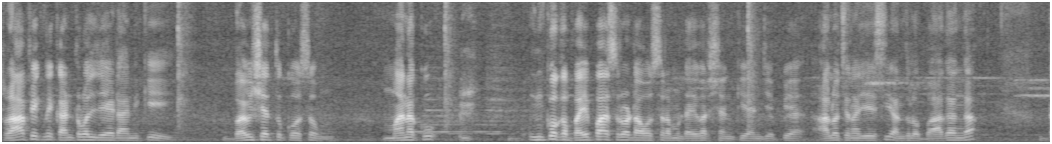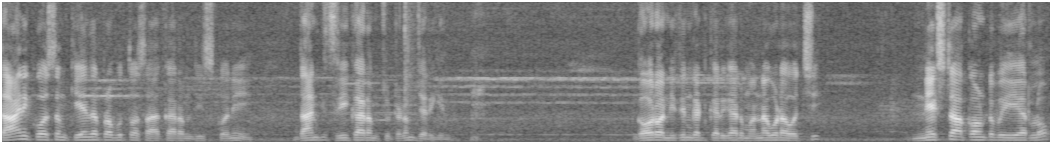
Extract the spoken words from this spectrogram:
ట్రాఫిక్ని కంట్రోల్ చేయడానికి భవిష్యత్తు కోసం మనకు ఇంకొక బైపాస్ రోడ్ అవసరం డైవర్షన్కి అని చెప్పి ఆలోచన చేసి అందులో భాగంగా దానికోసం కేంద్ర ప్రభుత్వ సహకారం తీసుకొని దానికి శ్రీకారం చుట్టడం జరిగింది. గౌరవ నితిన్ గడ్కరీ గారు మొన్న కూడా వచ్చి నెక్స్ట్ అకౌంటబుల్ ఇయర్లో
